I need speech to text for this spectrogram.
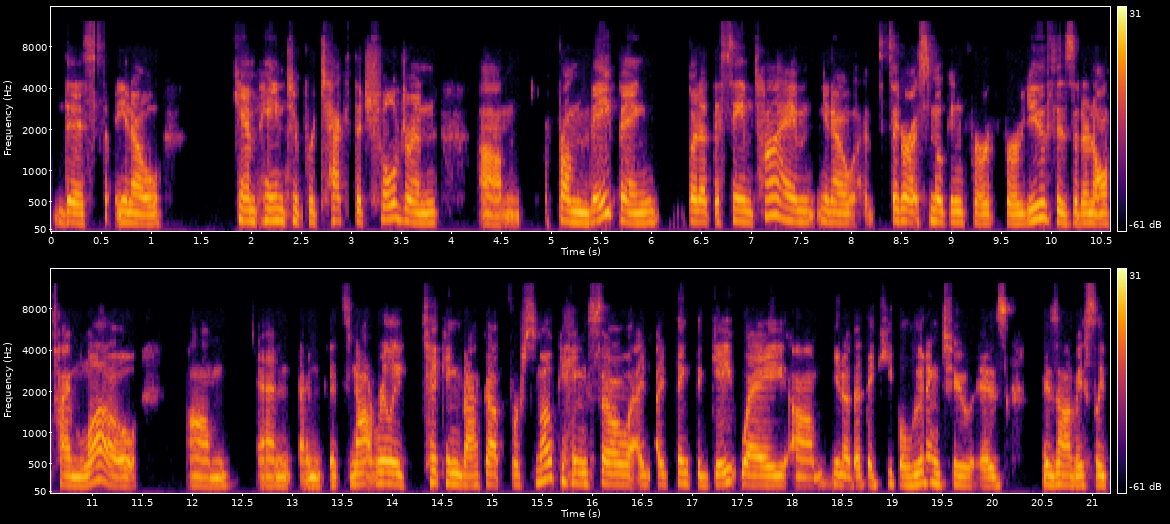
this you know campaign to protect the children um, from vaping but at the same time you know cigarette smoking for for youth is at an all-time low um, and and it's not really ticking back up for smoking. So i, I think the gateway um, you know that they keep alluding to is is obviously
